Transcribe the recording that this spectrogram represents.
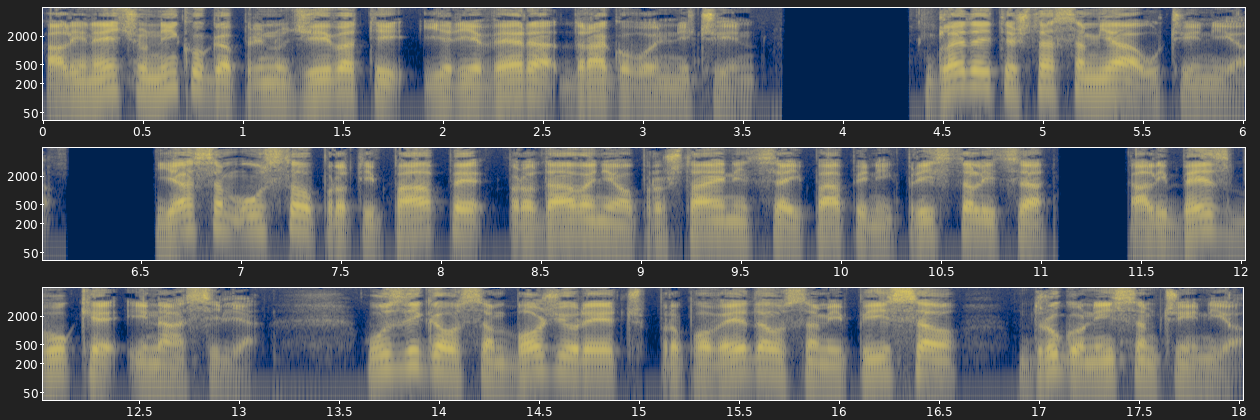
ali neću nikoga prinuđivati jer je vera dragovoljni čin. Gledajte šta sam ja učinio. Ja sam ustao protiv pape, prodavanja oproštajnica i papinih pristalica, ali bez buke i nasilja. Uzdigao sam Božju reč, propovedao sam i pisao, drugo nisam činio.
